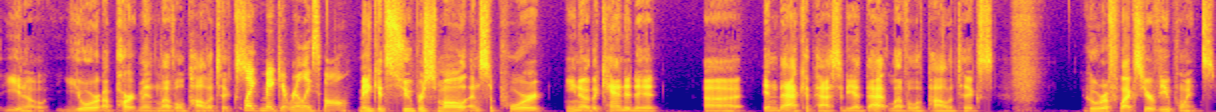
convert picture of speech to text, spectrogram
you know your apartment level politics? Like make it really small. Make it super small and support you know the candidate uh, in that capacity at that level of politics who reflects your viewpoints.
